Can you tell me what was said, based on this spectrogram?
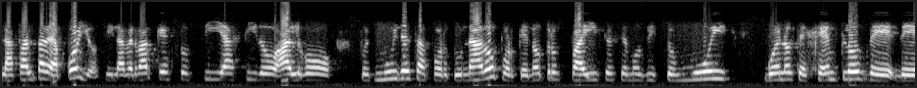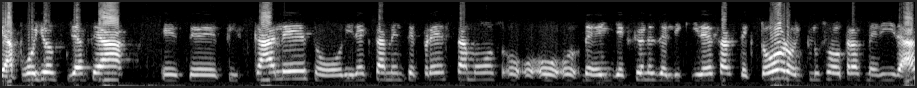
la falta de apoyos y la verdad que esto sí ha sido algo pues muy desafortunado porque en otros países hemos visto muy buenos ejemplos de, de apoyos ya sea este, fiscales o directamente préstamos o, de inyecciones de liquidez al sector o incluso otras medidas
